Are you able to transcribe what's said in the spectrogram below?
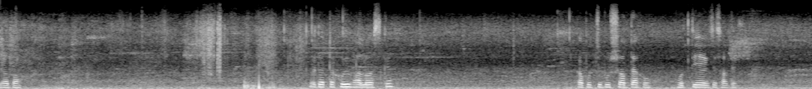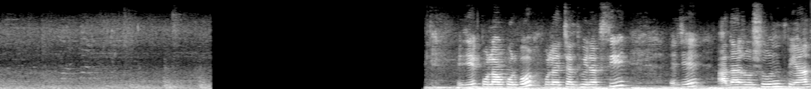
জবা। ওয়েদারটা খুবই ভালো আজকে। কাপড় চোপড় সব দেখো, ভর্তি হয়ে গেছে ছাদে এই যে পোলাও করব পোলাও চাল ধুয়ে রাখছি। এই যে আদা, রসুন, পেঁয়াজ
